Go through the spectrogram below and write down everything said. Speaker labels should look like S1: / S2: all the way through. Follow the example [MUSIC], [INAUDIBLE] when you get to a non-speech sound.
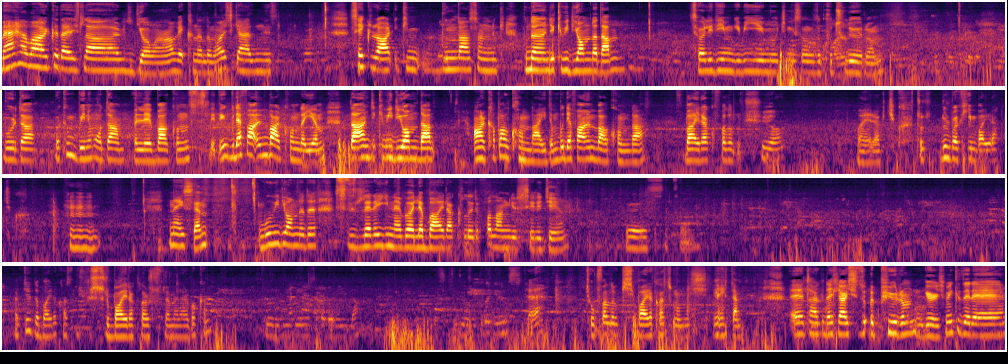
S1: Merhaba arkadaşlar videoma ve kanalıma hoş geldiniz. Tekrar iki, bundan sonraki bundan önceki videomda da söylediğim gibi 23 Nisan'ınızı kutluyorum. Burada bakın benim odam. Böyle balkonu süsledik. Bu defa ön balkondayım. Daha önceki videomda arka balkondaydım. Bu defa ön balkonda. Bayrak falan uçuyor. Bayrakçık. Dur, dur bakayım bayrakçık. [LAUGHS] Neyse. Bu videomda da sizlere yine böyle bayrakları falan göstereceğim. Ve Herkes de bayrak asmış. Bir sürü bayraklar, süslemeler bakın. Görebildiğiniz kadarıyla. Bu da. Çok fazla bir kişi bayrak atmamış. Neyse. Evet arkadaşlar sizi öpüyorum. Görüşmek üzere.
